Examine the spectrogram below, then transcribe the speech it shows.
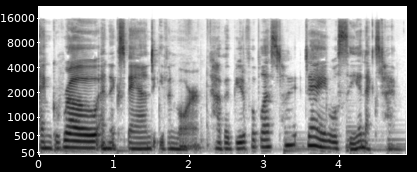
and grow and expand even more. Have a beautiful, blessed day. We'll see you next time.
